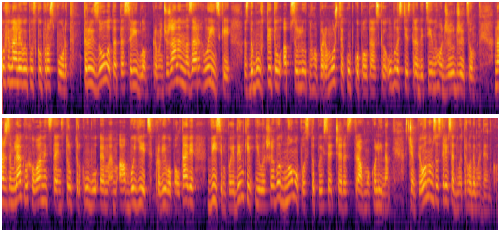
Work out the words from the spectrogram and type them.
У фіналі випуску про спорт три золота та срібло. Кременчужанин Назар Глинський здобув титул абсолютного переможця Кубку Полтавської області з традиційного джиу-джитсу. Наш земляк, вихованець та інструктор клубу ММА Боєць провів у Полтаві вісім поєдинків і лише в одному поступився через травму коліна. З чемпіоном зустрівся Дмитро Демиденко.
